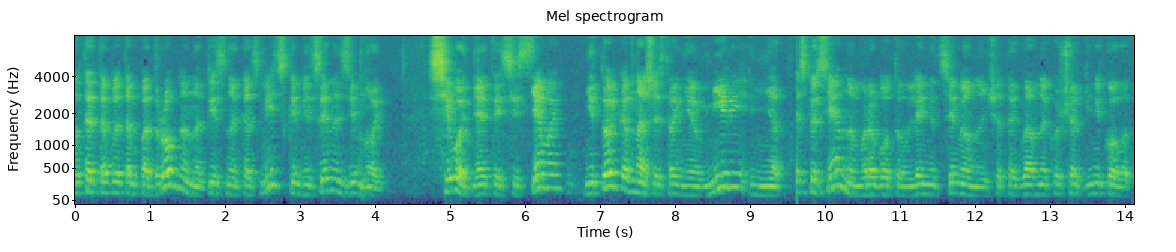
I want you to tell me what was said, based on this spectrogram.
Вот это об этом подробно написано «Космическая медицина земной». Сегодня этой системы не только в нашей стране, в мире нет. С персианом работал Леонид Семенович, это главный акушер-гинеколог.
